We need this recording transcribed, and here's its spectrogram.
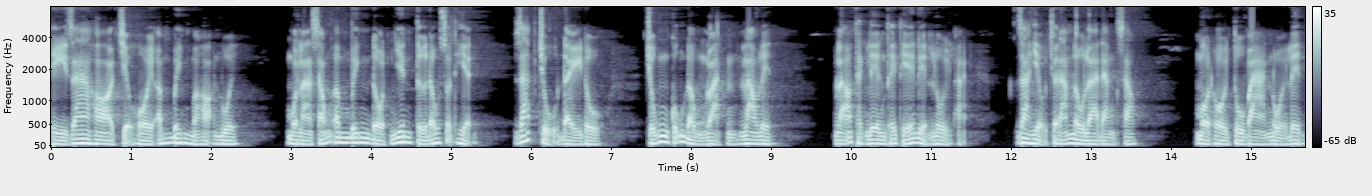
Thì ra họ triệu hồi âm binh mà họ nuôi. Một làn sóng âm binh đột nhiên từ đâu xuất hiện? Giáp trụ đầy đủ. Chúng cũng đồng loạt lao lên. Lão thạch liêng thấy thế liền lùi lại ra hiệu cho đám lâu la đằng sau. Một hồi tù và nổi lên,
